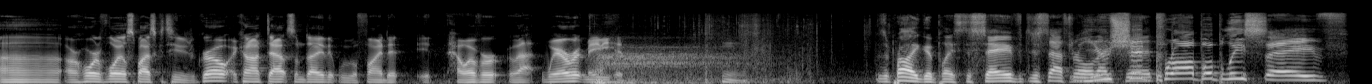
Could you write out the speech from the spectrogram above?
Uh, our horde of loyal spies continue to grow. I cannot doubt someday that we will find it. It, however, that wherever it may be hidden. This is probably a good place to save just after all you that shit. You should probably save.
